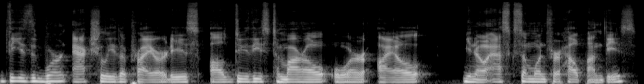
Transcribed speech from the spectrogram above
These weren't actually the priorities. I'll do these tomorrow, or I'll you know ask someone for help on these.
